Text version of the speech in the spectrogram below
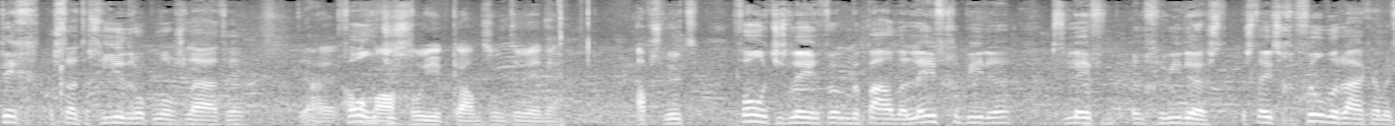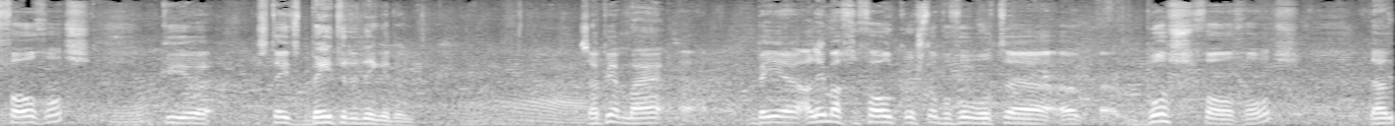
tig strategieën erop loslaten. Ja, eh, allemaal vogeltjes, goede kans om te winnen. Absoluut. Vogeltjes leven in bepaalde leefgebieden. Als die leefgebieden st- steeds gevulder raken met vogels, kun je steeds betere dingen doen. Ah. Snap je? Maar eh, ben je alleen maar gefocust op bijvoorbeeld eh, eh, bosvogels, dan,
